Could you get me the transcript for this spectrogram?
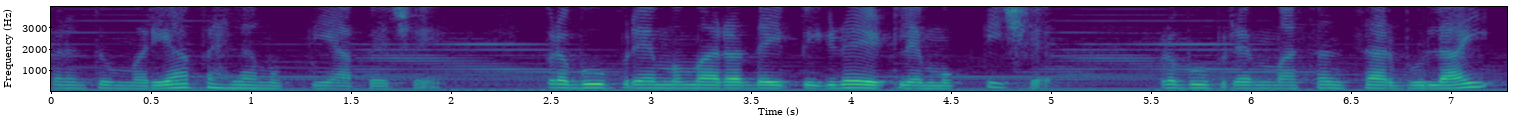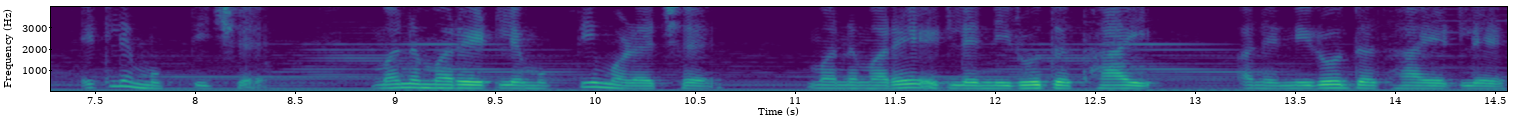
પરંતુ મર્યા પહેલાં મુક્તિ આપે છે. પ્રભુ પ્રેમમાં હૃદય પીગળે એટલે મુક્તિ છે. પ્રભુ પ્રેમમાં સંસાર ભૂલાય એટલે મુક્તિ છે. મન મરે એટલે મુક્તિ મળે છે. મન મરે એટલે નિરોધ થાય અને નિરોધ થાય એટલે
